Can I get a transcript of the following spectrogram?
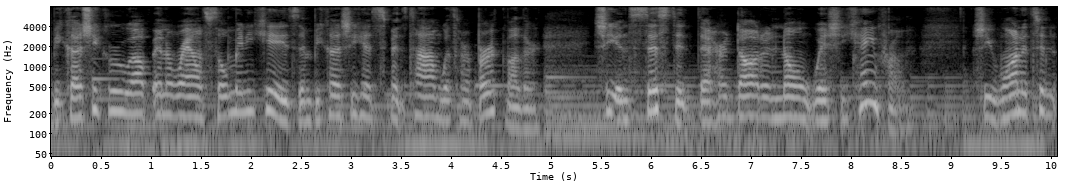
Because she grew up and around so many kids, and because she had spent time with her birth mother, she insisted that her daughter know where she came from. She wanted to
